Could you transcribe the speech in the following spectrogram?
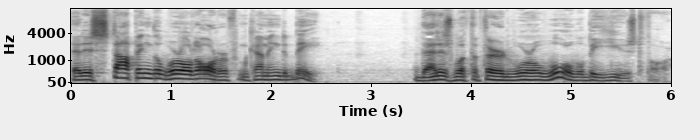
that is stopping the world order from coming to be. That is what the Third World War will be used for.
